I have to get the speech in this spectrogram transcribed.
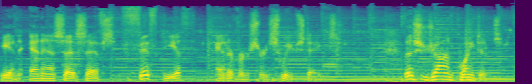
in NSSF's 50th anniversary sweepstakes. This is John Quaintance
